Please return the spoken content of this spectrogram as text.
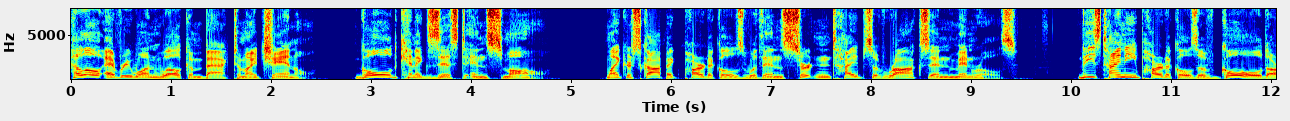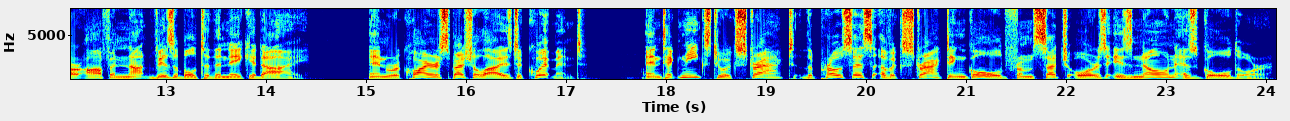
Hello everyone, welcome back to my channel. Gold can exist in small, microscopic particles within certain types of rocks and minerals. These tiny particles of gold are often not visible to the naked eye and require specialized equipment and techniques to extract. The process of extracting gold from such ores is known as gold ore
